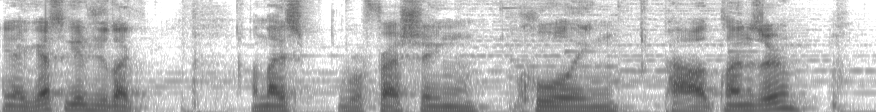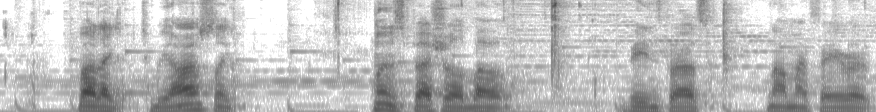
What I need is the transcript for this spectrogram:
Yeah, I guess it gives you like a nice, refreshing, cooling palate cleanser. But like to be honest, like nothing special about bean sprouts. Not my favorite.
